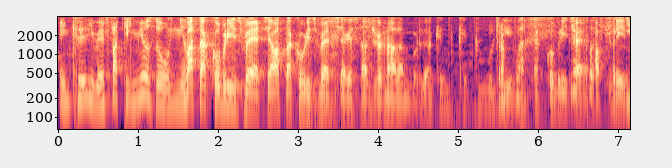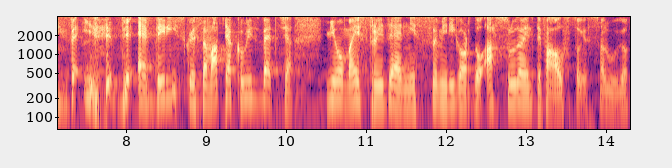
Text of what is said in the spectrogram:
è incredibile infatti il mio sogno Vatta a coprire Svezia, vatta a coprire Svezia che sta giornata. Che, che, che vuol dire? Troppo- Vatta a coprire, cioè fa freddo. in Sve- in- è verissimo questa vatte a in Svezia mio maestro di tennis mi ricordo assolutamente Fausto che saluto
